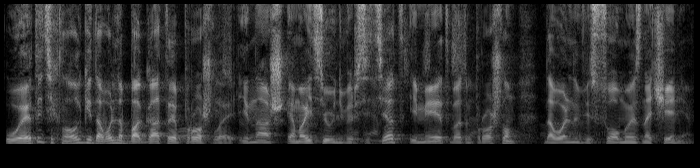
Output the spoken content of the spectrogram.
У этой технологии довольно богатое прошлое, и наш MIT университет имеет в этом прошлом довольно весомое значение.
